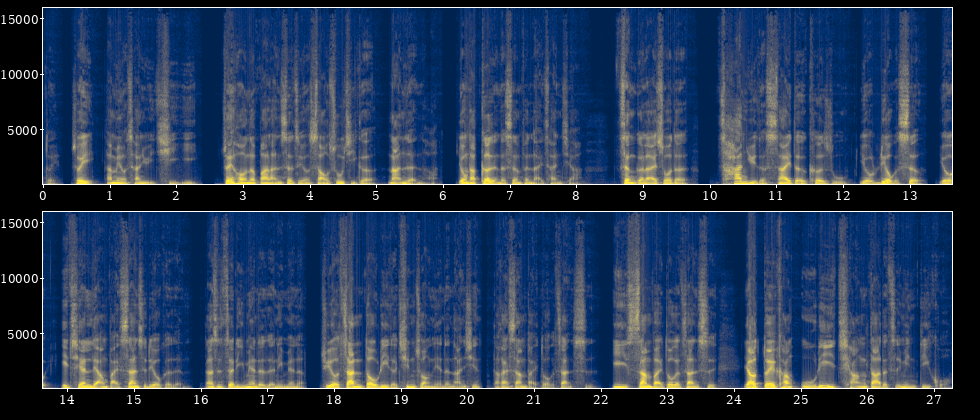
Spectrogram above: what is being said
对，所以他没有参与起义。最后呢，巴兰社只有少数几个男人哈。用他个人的身份来参加，整个来说的参与的赛德克族有六个社，有一千两百三十六个人，但是这里面的人里面呢，具有战斗力的青壮年的男性大概三百多个战士，以三百多个战士要对抗武力强大的殖民帝国，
